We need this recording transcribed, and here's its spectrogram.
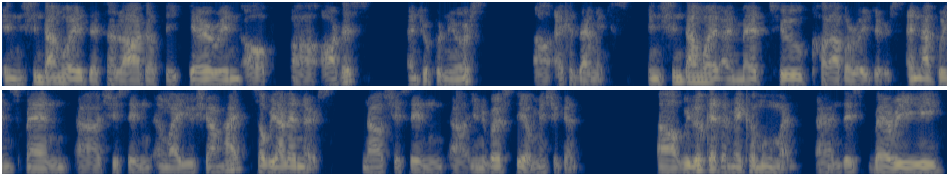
In Xindanwei, there's a lot of the gathering of uh, artists, entrepreneurs, uh, academics. In Xindanwei, I met two collaborators. Anna Greenspan, uh, she's in NYU Shanghai, Silvia Lindtner. Now she's in uh, University of Michigan. Uh, we look at the maker movement and this very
